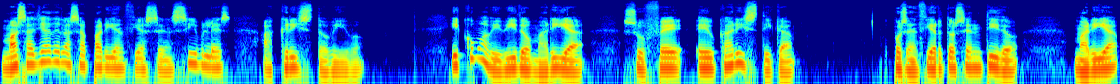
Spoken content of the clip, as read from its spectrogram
más allá de las apariencias sensibles, a Cristo vivo. ¿Y cómo ha vivido María su fe eucarística? Pues en cierto sentido, María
